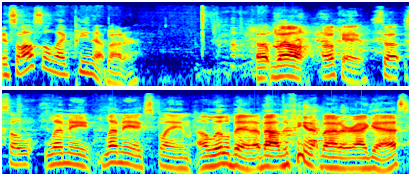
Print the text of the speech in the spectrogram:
It's also like peanut butter. Uh, well, okay. So, so let me let me explain a little bit about the peanut butter, I guess.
